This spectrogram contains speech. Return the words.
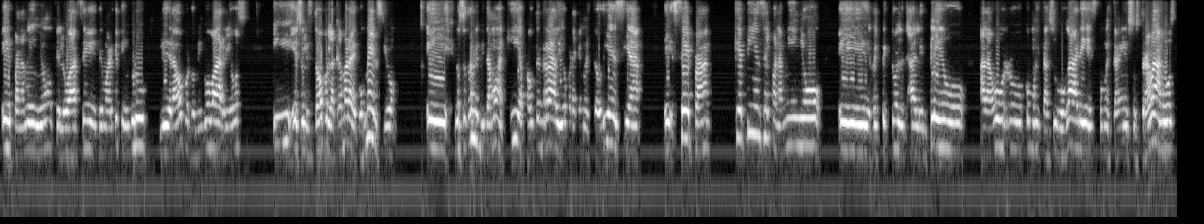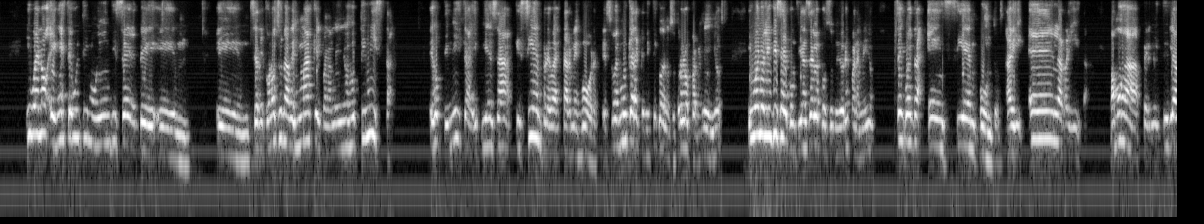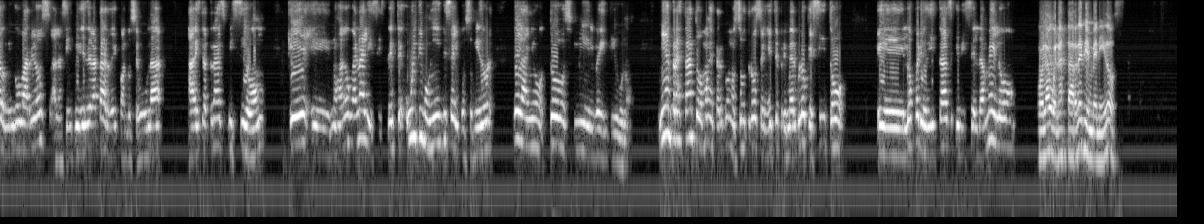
eh, panameño, que lo hace de Marketing Group, liderado por Domingo Barrios y eh, solicitado por la Cámara de Comercio. Eh, nosotros le invitamos aquí a Pauta en Radio para que nuestra audiencia eh, sepa qué piensa el panameño respecto al, empleo, al ahorro, cómo están sus hogares, cómo están en sus trabajos. Y bueno, en este último índice de, se reconoce una vez más que el panameño es optimista es optimista y piensa que siempre va a estar mejor. Eso es muy característico de nosotros los panameños. Y bueno, el índice de confianza de los consumidores panameños se encuentra en 100 puntos, ahí en la rayita. Vamos a permitirle a Domingo Barrios a las 5 y 10 de la tarde, cuando se una a esta transmisión, que eh, nos haga un análisis de este último índice del consumidor del año 2021. Mientras tanto, vamos a estar con nosotros en este primer bloquecito eh, los periodistas Griselda Melo. Hola, buenas tardes, bienvenidos.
